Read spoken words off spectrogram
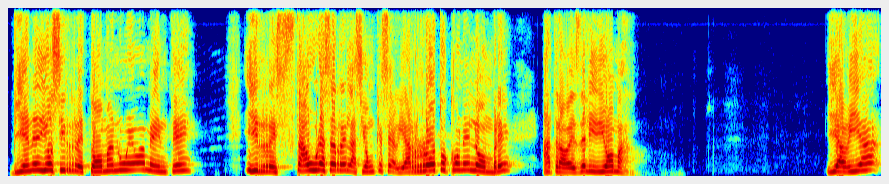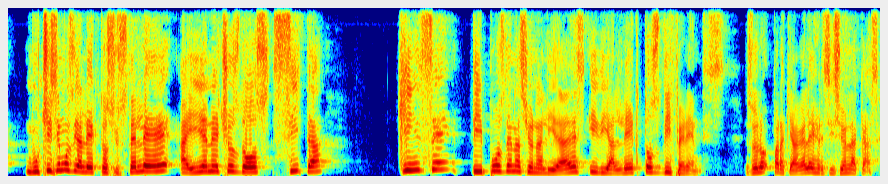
viene Dios y retoma nuevamente y restaura esa relación que se había roto con el hombre a través del idioma. Y había muchísimos dialectos. Si usted lee ahí en Hechos 2, cita 15 tipos de nacionalidades y dialectos diferentes. Eso es para que haga el ejercicio en la casa.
